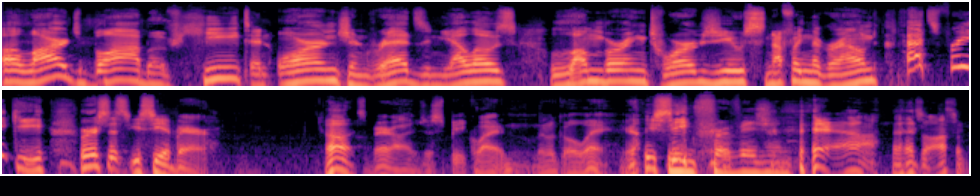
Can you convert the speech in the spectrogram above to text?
A large blob of heat and orange and reds and yellows lumbering towards you, snuffing the ground. That's freaky. Versus you see a bear. Oh, it's a bear. I'll just be quiet and it'll go away. You know, you see, Infravision. yeah, that's awesome.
